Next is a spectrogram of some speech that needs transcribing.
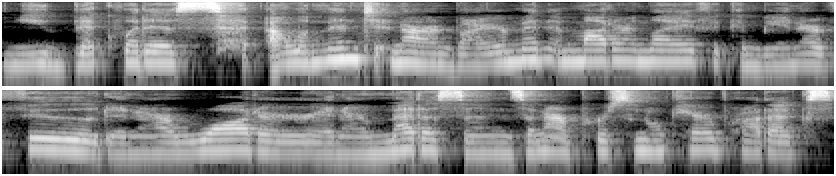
ubiquitous element in our environment in modern life. It can be in our food, in our water, in our medicines, and our personal care products.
